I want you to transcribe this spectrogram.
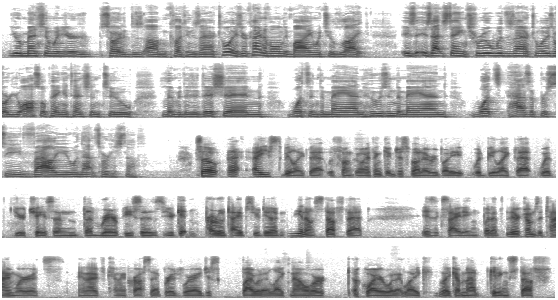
you mentioned when you're started um, collecting designer toys, you're kind of only buying what you like. Is, is that staying true with designer toys, or are you also paying attention to limited edition, what's in demand, who's in demand, what has a perceived value, and that sort of stuff? So I, I, used to be like that with Funko. I think just about everybody would be like that with you're chasing the rare pieces, you're getting prototypes, you're doing you know stuff that is exciting. But there comes a time where it's, and I've kind of crossed that bridge where I just buy what I like now or acquire what I like. Like I'm not getting stuff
